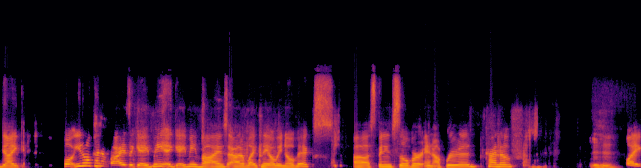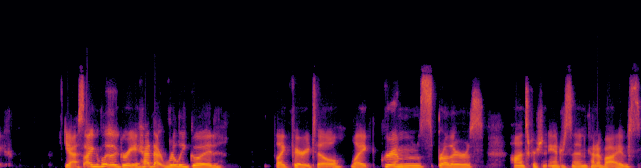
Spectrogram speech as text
like. Well, you know what kind of vibes it gave me? It gave me vibes out of like Naomi Novik's uh, Spinning Silver and Uprooted, kind of. Mm-hmm. Like, yes, I completely agree. It had that really good, like fairy tale, like Grimm's brothers, Hans Christian Andersen kind of vibes.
